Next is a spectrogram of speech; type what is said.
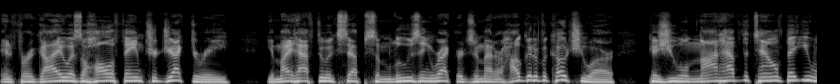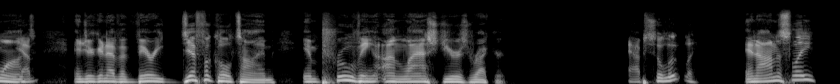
And for a guy who has a Hall of Fame trajectory, you might have to accept some losing records, no matter how good of a coach you are, because you will not have the talent that you want. Yep. And you're going to have a very difficult time improving on last year's record. Absolutely. And honestly,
